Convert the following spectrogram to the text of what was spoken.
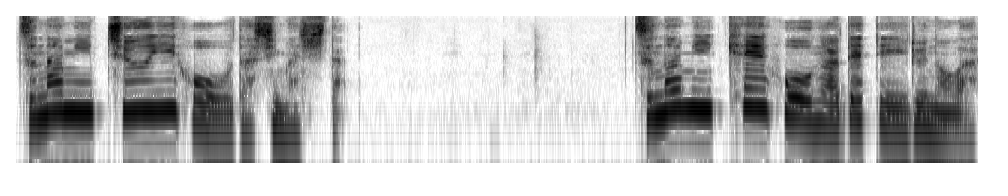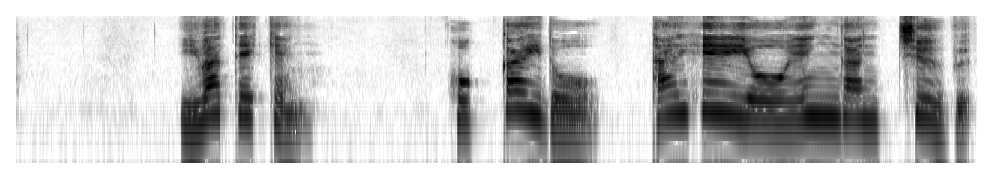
津波注意報を出しました。津波警報が出ているのは岩手県北海道太平洋沿岸中部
